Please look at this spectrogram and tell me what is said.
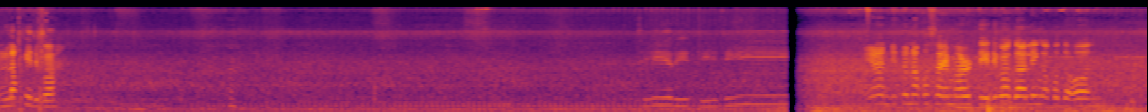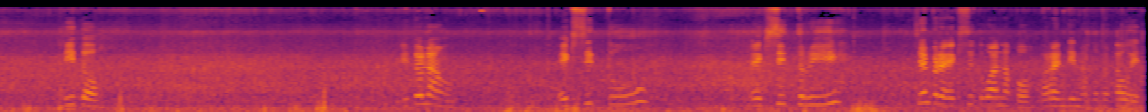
Ang laki, di ba? Tiri tiri. Ayan, dito na ako sa MRT. Di ba galing ako doon? Dito. Ito lang. Exit 2. Exit 3. Siyempre, exit 1 ako. Para hindi na ako tatawid.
